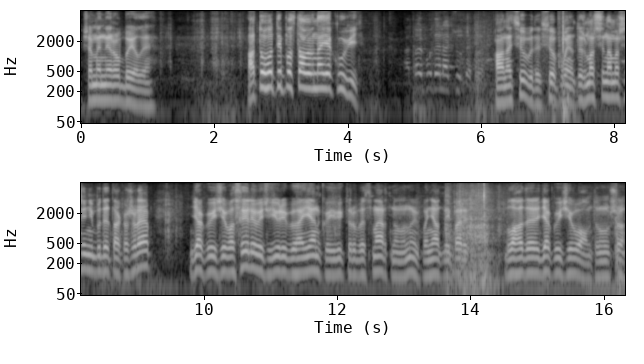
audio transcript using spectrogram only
що ми не робили. А того ти поставив на яку відь? А той буде на цю тепер. А, на цю буде, все, поняв. Тож машина на машині буде також реп. Дякуючи Васильовичу, Юрію Бігаєнко і Віктору Безсмертному. Ну і понятний перед благодаря дякуючи вам. Тому що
